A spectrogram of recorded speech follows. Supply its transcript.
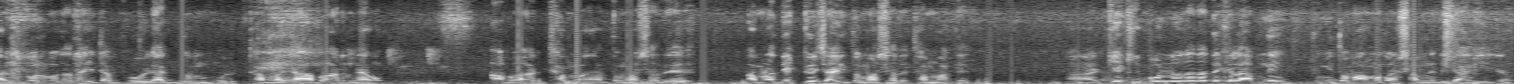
আমি বলব দাদা এটা ভুল একদম ভুল। ঠাম্মাকে আবার নাও। আবার ঠাম্মা তোমার সাথে আমরা দেখতে চাই তোমার সাথে ঠাম্মাকে। আর কে কি বলল দাদা দেখে লাভ নেই। তুমি তোমার মতন সামনের দিকে এগিয়ে যাও।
